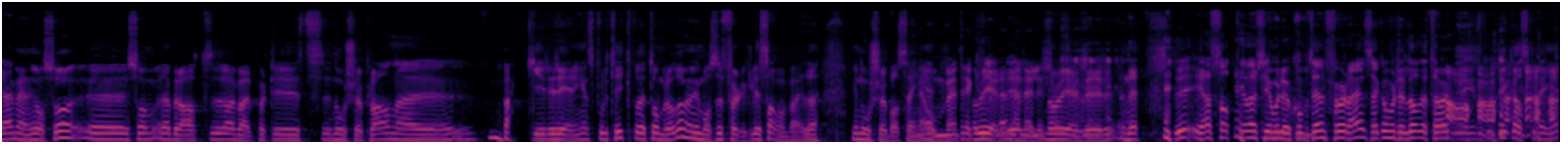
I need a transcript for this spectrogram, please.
jeg, mener jo også som Det er bra at Arbeiderpartiets Nordsjøplan er, backer regjeringens politikk på dette området, men vi må selvfølgelig samarbeide i Nordsjøbassenget. Når det gjelder, når det gjelder nett. Jeg satt i energi- og miljøkomiteen før deg, så jeg kan fortelle at dette har vært regjeringens politikk ganske lenge.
